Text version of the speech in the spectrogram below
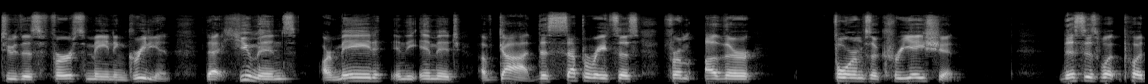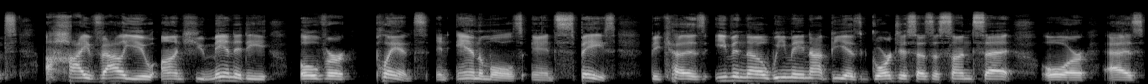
to this first main ingredient that humans are made in the image of God. This separates us from other forms of creation. This is what puts a high value on humanity over plants and animals and space because even though we may not be as gorgeous as a sunset or as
